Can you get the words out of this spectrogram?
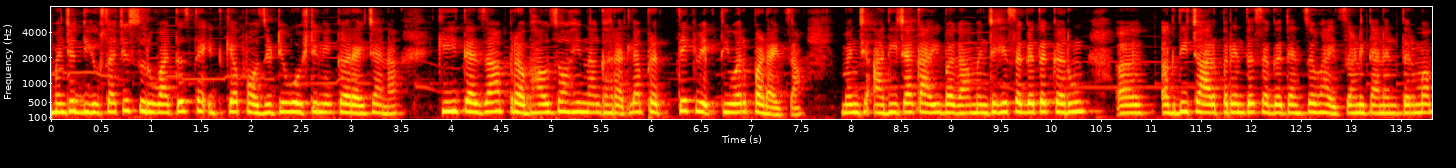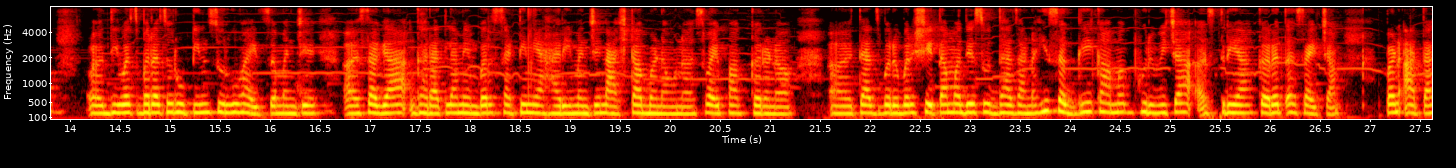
म्हणजे दिवसाची सुरुवातच त्या इतक्या पॉझिटिव्ह गोष्टीने करायच्या ना की त्याचा प्रभाव जो आहे ना घरातल्या प्रत्येक व्यक्तीवर पडायचा. म्हणजे आधीच्या काळी बघा म्हणजे हे सगळं तर करून अगदी चारपर्यंत सगळं त्यांचं व्हायचं आणि त्यानंतर मग दिवसभराचं रुटीन सुरू व्हायचं. म्हणजे सगळ्या घरातल्या मेंबर्ससाठी न्याहारी म्हणजे नाश्ता बनवणं स्वयंपाक करणं त्याचबरोबर शेतामध्ये सुद्धा जाणं ही सगळी कामं पूर्वीच्या स्त्रिया करत असायच्या. पण आता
